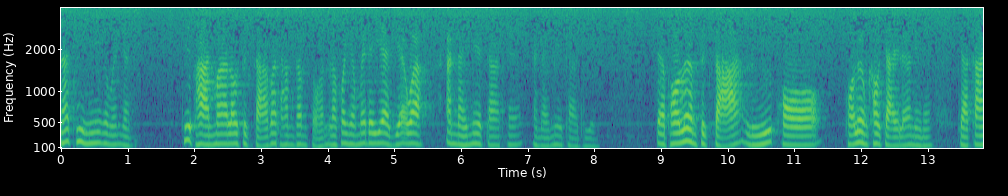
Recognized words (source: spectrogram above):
ณที่นี้ก็เหมือนกันที่ผ่านมาเราศึกษาพระธรรมคำสอน เราก็ยังไม่ได้แยกแยะว่า อันไหนเมตตาแท้ อันไหนเมตตาเทียมแต่พอเริ่มศึกษาหรือพอพอเริ่มเข้าใจแล้วนี่นะจากการ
